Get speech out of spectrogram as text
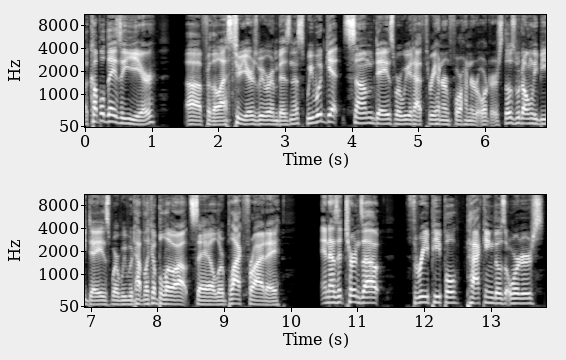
A couple days a year, uh, for the last two years we were in business, we would get some days where we would have 300 400 orders. Those would only be days where we would have like a blowout sale or Black Friday. And as it turns out, three people packing those orders,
